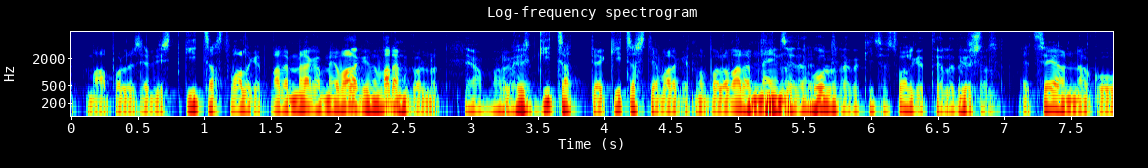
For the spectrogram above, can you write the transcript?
et ma pole sellist kitsast valget varem, väga meie valgeid on varem ka olnud, aga sellist kitsat, kitsast ja valget ma pole varem Kitsaid näinud. kitsaid on kuulnud, aga kitsast valget ei ole tõesti olnud. et see on nagu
